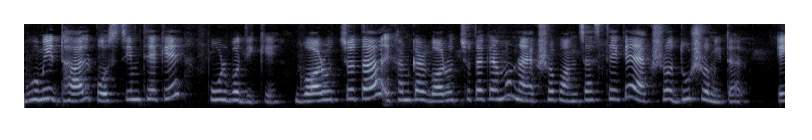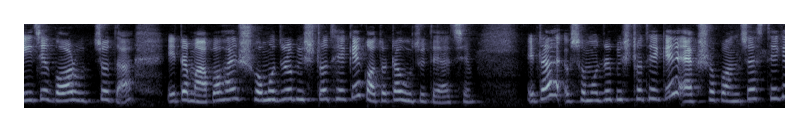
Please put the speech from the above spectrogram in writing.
ভূমির ঢাল পশ্চিম থেকে পূর্ব দিকে। গড় উচ্চতা, এখানকার গড় উচ্চতা কেমন? না, একশো পঞ্চাশ থেকে একশো দুশো মিটার। এই যে গড় উচ্চতা, এটা মাপা হয় সমুদ্রপৃষ্ঠ থেকে কতটা উঁচুতে আছে? এটা সমুদ্রপৃষ্ঠ থেকে একশো পঞ্চাশ থেকে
